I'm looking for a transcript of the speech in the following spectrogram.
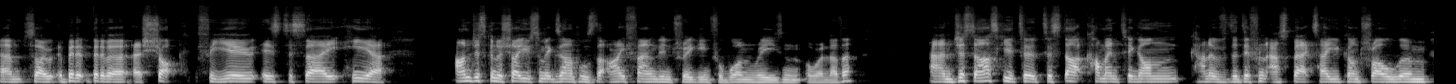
Um, so a bit, a bit of a, a shock for you is to say here, I'm just going to show you some examples that I found intriguing for one reason or another. And just ask you to, to start commenting on kind of the different aspects, how you control them.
